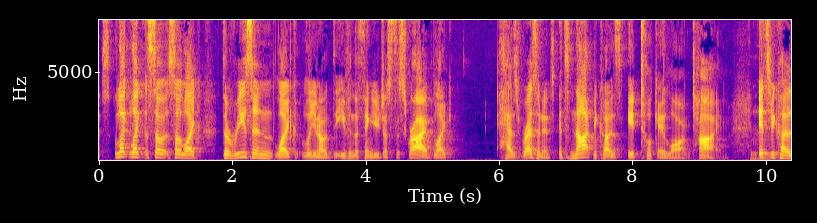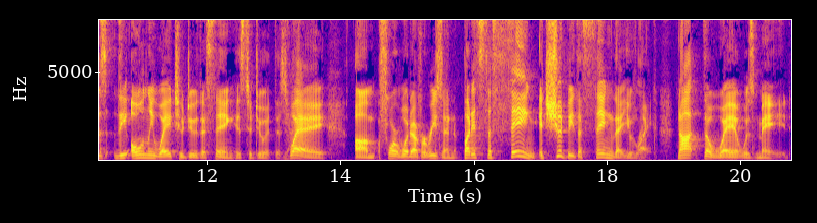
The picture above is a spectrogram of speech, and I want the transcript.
is. Like like so so like the reason like you know, even the thing you just described, like has resonance, it's not because it took a long time. It's because the only way to do this thing is to do it this way um, for whatever reason. But it's the thing, it should be the thing that you like, not the way it was made,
